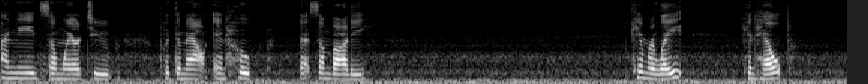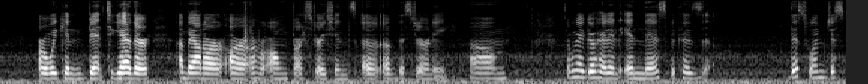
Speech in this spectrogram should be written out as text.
I need somewhere to put them out and hope that somebody can relate, can help, or we can vent together about our, our, our own frustrations of, of this journey. Um, so I'm going to go ahead and end this because this one just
